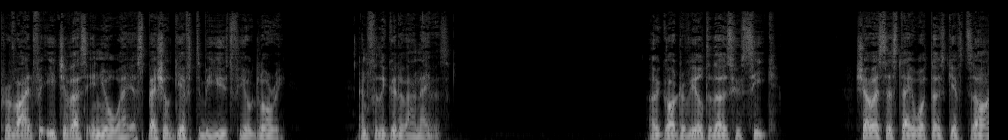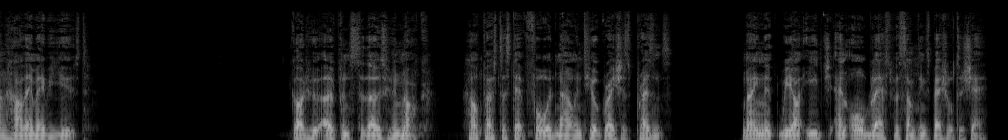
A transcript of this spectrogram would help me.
provide for each of us in your way a special gift to be used for your glory and for the good of our neighbours. O God, reveal to those who seek. Show us this day what those gifts are and how they may be used. God who opens to those who knock, Help us to step forward now into your gracious presence, knowing that we are each and all blessed with something special to share.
